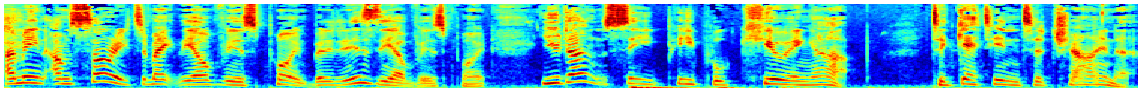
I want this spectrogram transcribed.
I mean, I'm sorry to make the obvious point, but it is the obvious point. You don't see people queuing up to get into China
